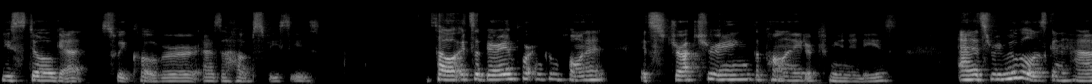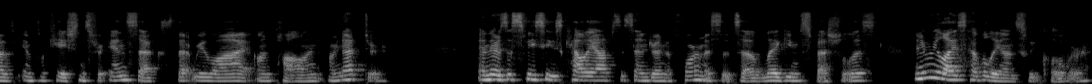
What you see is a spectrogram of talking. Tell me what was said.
you still get sweet clover as a hub species. So it's a very important component. It's structuring the pollinator communities. And its removal is going to have implications for insects that rely on pollen or nectar. And there's a species, Calliopsis andreniformis, that's a legume specialist, and it relies heavily on sweet clover.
